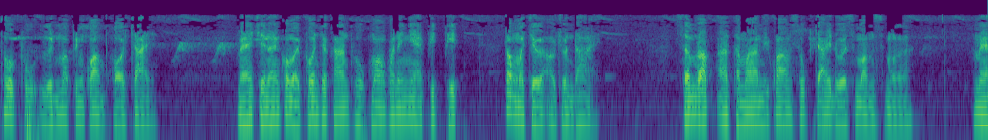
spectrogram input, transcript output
โทษผู้อื่นมาเป็นความพอใจ แม้เช่นนั้นก็ไม่พ้นจากการถูกมองไปในแง่ผิดๆต้องมาเจอเอาจนได้สำหรับอาตมามีความสุขใจโดยสม่ำเสมอ แม้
